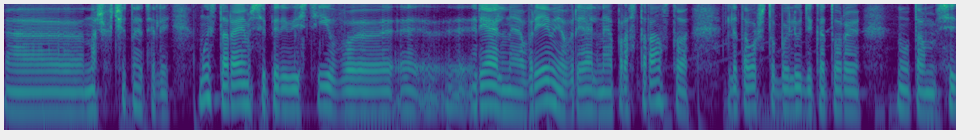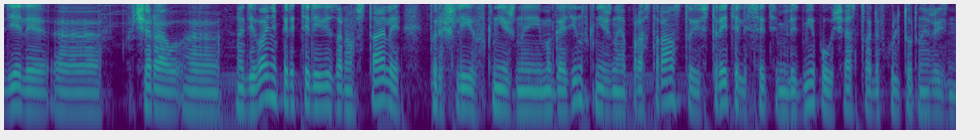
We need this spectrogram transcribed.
наших читателей. Мы стараемся перевести перевести в э, э, реальное время, в реальное пространство, для того, чтобы люди, которые, ну, там, сидели э, вчера э, на диване перед телевизором, встали, пришли в книжный магазин, в книжное пространство и встретились с этими людьми, поучаствовали в культурной жизни.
